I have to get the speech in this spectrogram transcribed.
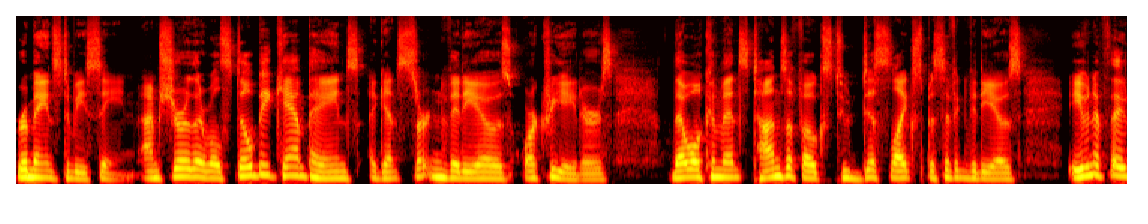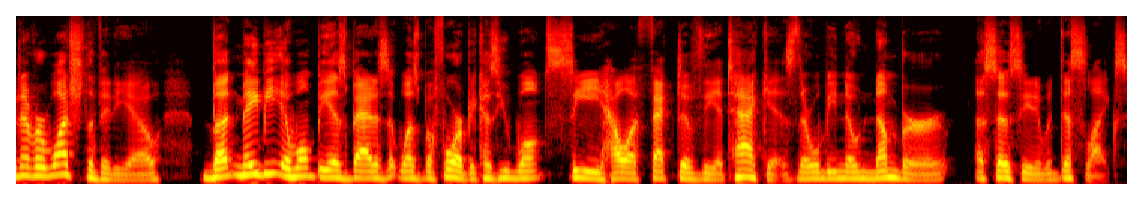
remains to be seen. I'm sure there will still be campaigns against certain videos or creators that will convince tons of folks to dislike specific videos, even if they've never watched the video. But maybe it won't be as bad as it was before because you won't see how effective the attack is. There will be no number associated with dislikes.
